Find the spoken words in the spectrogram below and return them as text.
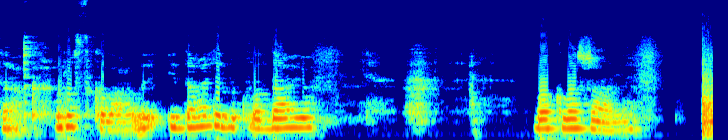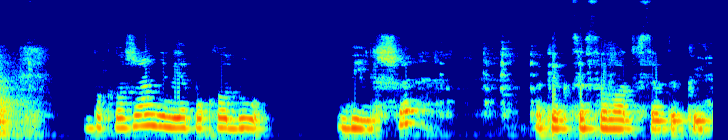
Так, розклали і далі викладаю баклажани. Баклажанів я покладу більше, так як це салат все-таки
